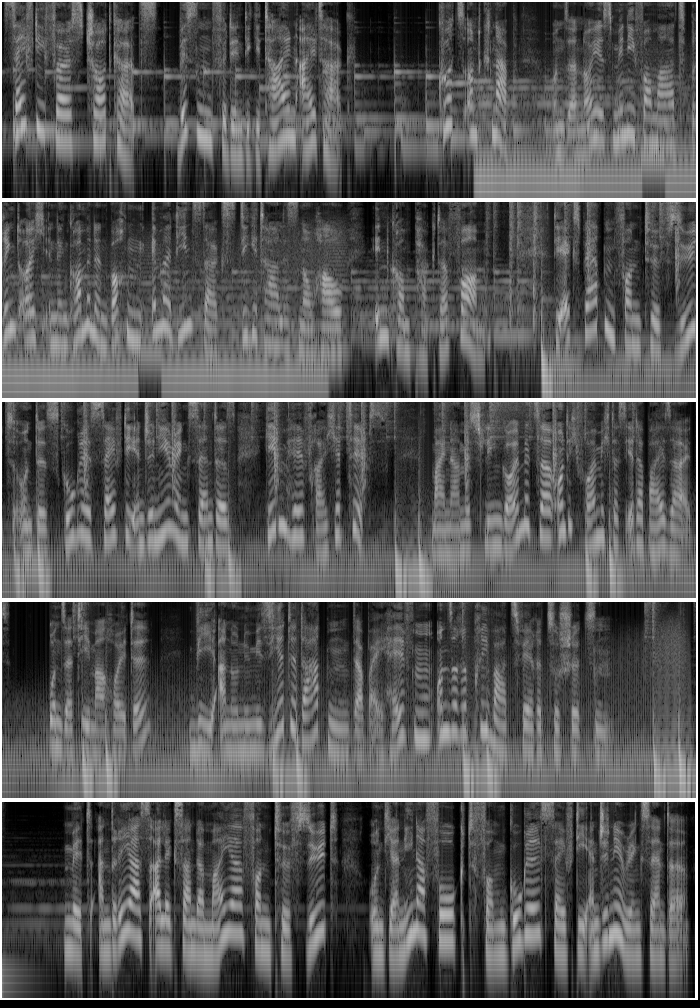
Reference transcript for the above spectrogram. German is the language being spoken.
Safety First Shortcuts. Wissen für den digitalen Alltag. Kurz und knapp. Unser neues Mini-Format bringt euch in den kommenden Wochen immer dienstags digitales Know-how in kompakter Form. Die Experten von TÜV Süd und des Google Safety Engineering Centers geben hilfreiche Tipps. Mein Name ist Schling Golmitzer und ich freue mich, dass ihr dabei seid. Unser Thema heute? Wie anonymisierte Daten dabei helfen, unsere Privatsphäre zu schützen. Mit Andreas Alexander Meyer von TÜV Süd und Janina Vogt vom Google Safety Engineering Center.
